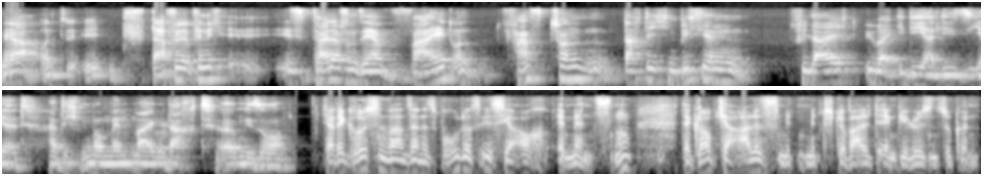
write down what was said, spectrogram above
ja, und äh, dafür finde ich, ist Tyler schon sehr weit und fast schon, dachte ich, ein bisschen vielleicht überidealisiert, hatte ich im Moment mal gedacht, irgendwie so. Ja, der Größenwahn seines Bruders ist ja auch immens. Ne? Der glaubt ja alles mit, mit Gewalt irgendwie lösen zu können.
